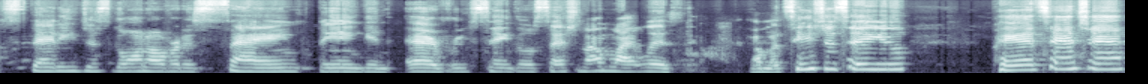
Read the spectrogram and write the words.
steady just going over the same thing in every single session. I'm like, listen, I'm a teacher to you. Pay attention.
